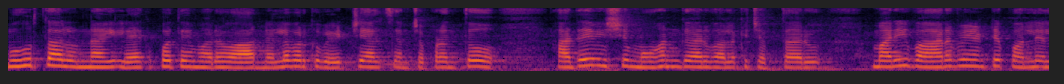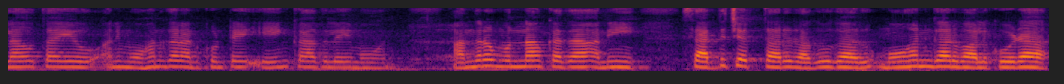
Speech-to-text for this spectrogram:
ముహూర్తాలు ఉన్నాయి లేకపోతే మరో ఆరు నెలల వరకు వెయిట్ చేయాల్సి అని చెప్పడంతో అదే విషయం మోహన్ గారు వాళ్ళకి చెప్తారు. మరి వారమే అంటే పనులు ఎలా అవుతాయో? అని మోహన్ గారు అనుకుంటే ఏం కాదులే మోహన్. అందరం ఉన్నాం కదా అని సర్ది చెప్తారు రఘు గారు. మోహన్ గారు వాళ్ళు కూడా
